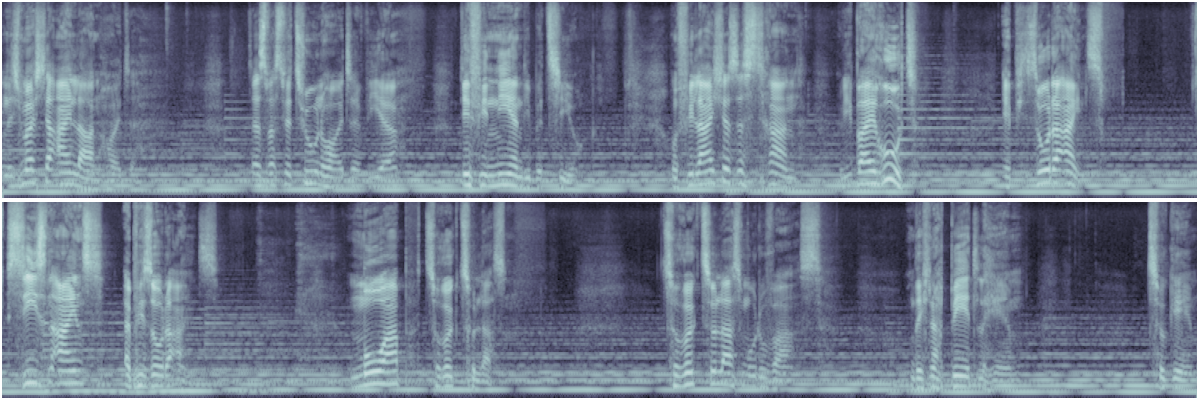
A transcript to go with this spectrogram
Und ich möchte einladen heute, das, was wir tun heute, wir definieren die Beziehung. Und vielleicht ist es dran, wie bei Ruth, Episode 1, Season 1, Episode 1. Moab zurückzulassen. Zurückzulassen, wo du warst. Und dich nach Bethlehem zu gehen.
